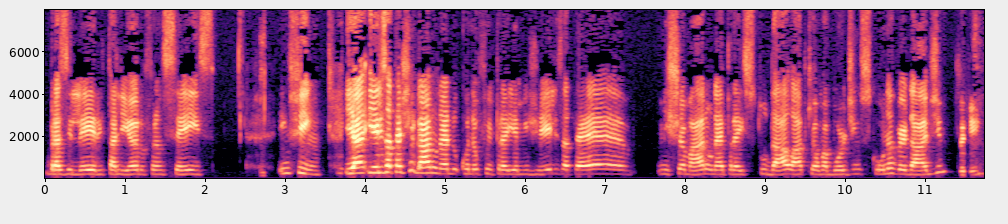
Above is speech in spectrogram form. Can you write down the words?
brasileiro, italiano, francês. Enfim. E, a, e eles até chegaram, né? Quando eu fui pra IMG, eles até me chamaram, né, para estudar lá, porque é uma boarding school, na verdade. Sim.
